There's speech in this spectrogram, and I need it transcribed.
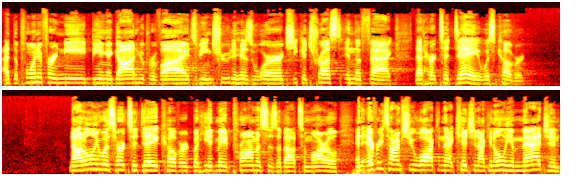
At the point of her need, being a God who provides, being true to his word, she could trust in the fact that her today was covered. Not only was her today covered, but he had made promises about tomorrow. And every time she walked in that kitchen, I can only imagine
